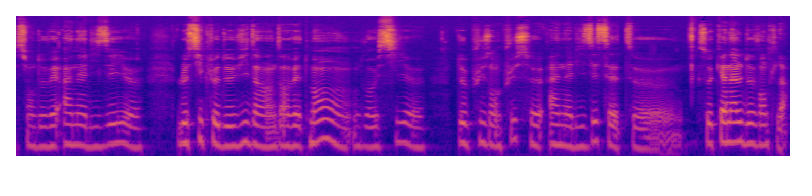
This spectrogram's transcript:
si on devait analyser le cycle de vie d'un vêtement, on doit aussi de plus en plus analyser ce canal de vente là.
